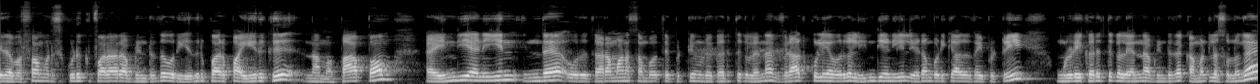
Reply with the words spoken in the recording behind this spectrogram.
இதை பர்ஃபார்மன்ஸ் கொடுக்க போகிறாரு அப்படின்றது ஒரு எதிர்பார்ப்பாக இருக்குது நம்ம பார்ப்போம். இந்திய அணியின் இந்த ஒரு தரமான சம்பவத்தை பற்றி உங்களுடைய கருத்துக்கள் என்ன? விராட் கோலி அவர்கள் இந்திய அணியில் இடம் பிடிக்காததை பற்றி உங்களுடைய கருத்துக்கள் என்ன அப்படின்றத கமெண்ட்டில் சொல்லுங்கள்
